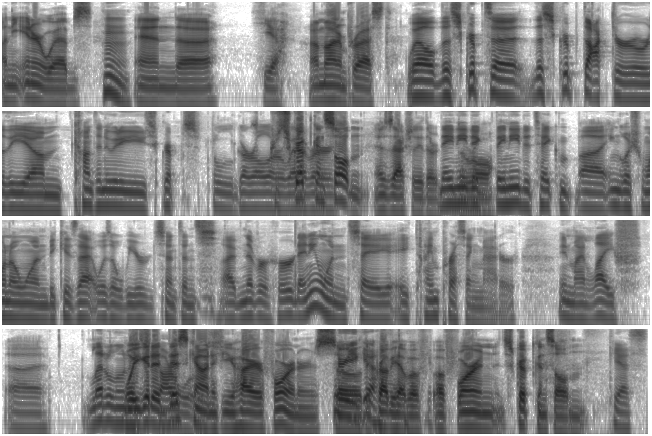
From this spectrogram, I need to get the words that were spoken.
on the interwebs, Hmm. and uh, yeah, I'm not impressed. Well, the script, uh, the script doctor or the um, continuity script girl or Script whatever, consultant is actually the They the need to they need to take uh, English 101 because that was a weird sentence. I've never heard anyone say a time pressing matter in my life, uh, let alone. well, you get a discount Wars. if you hire foreigners, so they go. probably have a, a foreign script consultant. Yes.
